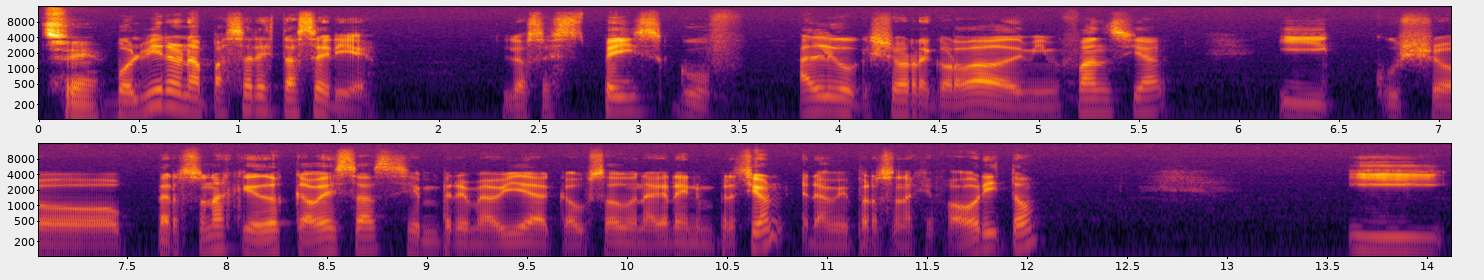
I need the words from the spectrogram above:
Sí. volvieron a pasar esta serie, los Space Goof, algo que yo recordaba de mi infancia y cuyo personaje de dos cabezas siempre me había causado una gran impresión, era mi personaje favorito. Y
